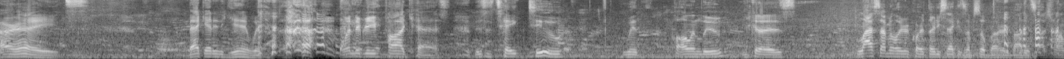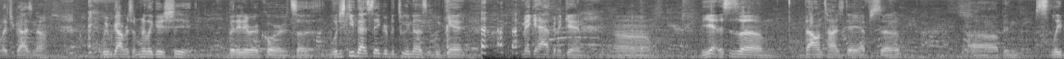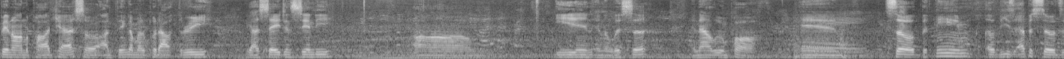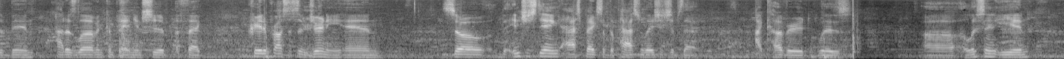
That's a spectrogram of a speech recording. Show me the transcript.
right. Back at it again with One Degree Podcast. This is take two with Paul and Lou because last time I only recorded 30 seconds. I'm so butthurt about it, so I just want to let you guys know. We've got some really good shit, but it didn't record. So we'll just keep that sacred between us if we can't make it happen again. Um, yeah, this is a Valentine's Day episode. Uh, been sleeping on the podcast, so I think I'm gonna put out three. We got Sage and Cindy, um, Ian and Alyssa, and now Lou and Paul. And so the theme of these episodes have been how does love and companionship affect creative process and journey and so the interesting aspects of the past relationships that I covered was uh, Alyssa and Ian,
